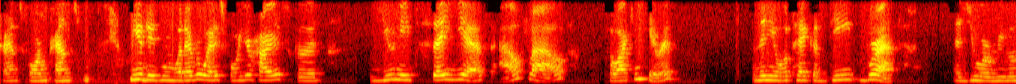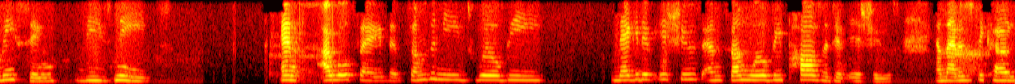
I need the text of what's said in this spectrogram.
transformed, transmuted in whatever ways for your highest good you need to say yes out loud so I can hear it. And then you will take a deep breath as you are releasing these needs. And I will say that some of the needs will be negative issues and some will be positive issues. And that is because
